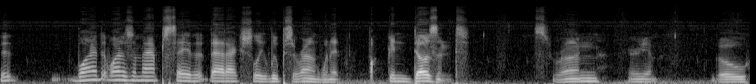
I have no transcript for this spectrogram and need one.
It, why, why does the map say that that actually loops around when it fucking doesn't? Just run, up, go,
